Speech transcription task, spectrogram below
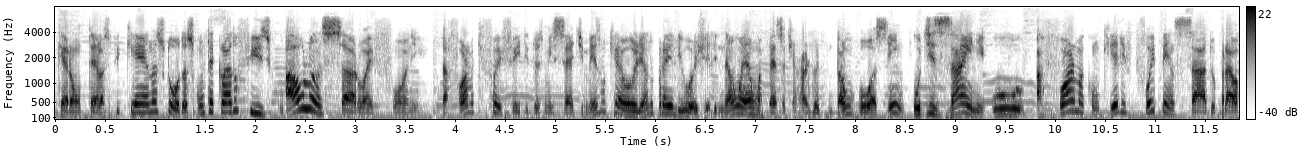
que eram telas pequenas, todas com teclado físico. Ao lançar o iPhone da forma que foi feito em 2007, mesmo que olhando para ele hoje, ele não é uma peça de hardware tão boa assim, o design, o, a forma com que ele foi pensado para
